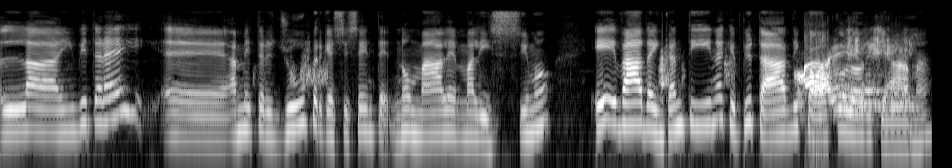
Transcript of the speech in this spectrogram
la inviterei eh, a mettere giù perché si sente non male, malissimo. E vada in cantina che più tardi Cocco lo richiama.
